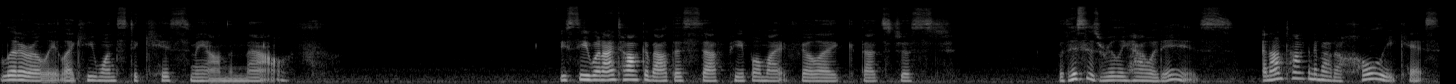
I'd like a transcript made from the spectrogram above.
Literally, like he wants to kiss me on the mouth. You see, when I talk about this stuff, people might feel like that's just, but this is really how it is. And I'm talking about a holy kiss.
